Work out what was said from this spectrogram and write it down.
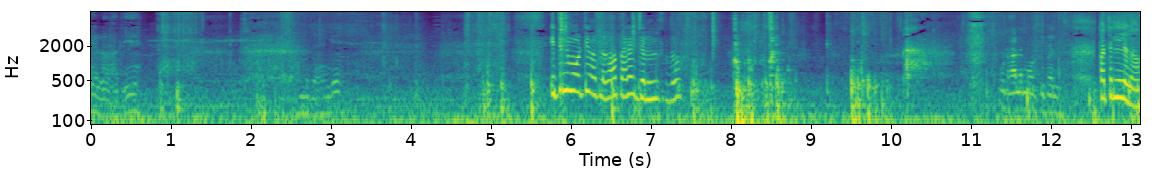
लगा दिए जाएँगे इतनी मोटी मत लगाओ, पहले जलने तो दो। उठा ले मोटी पहले। पतली लगाओ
